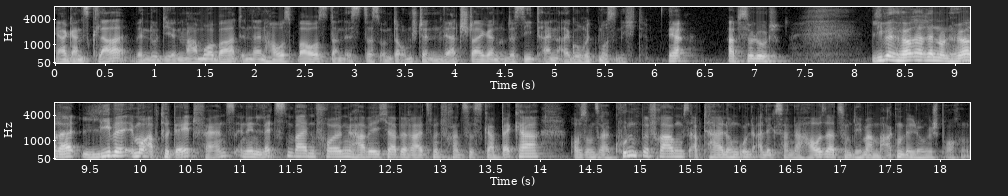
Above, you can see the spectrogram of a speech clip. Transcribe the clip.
Ja, ganz klar, wenn du dir ein Marmorbad in dein Haus baust, dann ist das unter Umständen wertsteigernd und das sieht ein Algorithmus nicht. Ja, absolut. Liebe Hörerinnen und Hörer, liebe Immo Up-to-Date-Fans, in den letzten beiden Folgen habe ich ja bereits mit Franziska Becker aus unserer Kundenbefragungsabteilung und Alexander Hauser zum Thema Markenbildung gesprochen.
